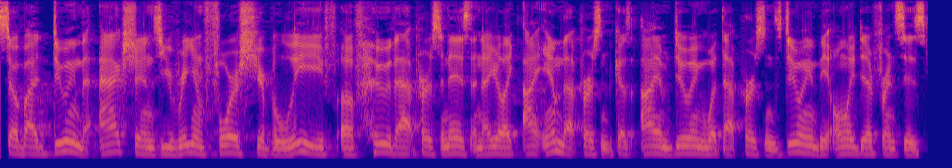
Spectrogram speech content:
So by doing the actions, you reinforce your belief of who that person is. And now you're like, I am that person because I am doing what that person's doing. The only difference is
